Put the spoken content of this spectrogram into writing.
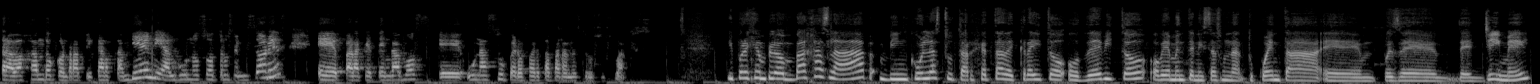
trabajando con Rapicard también y algunos otros emisores eh, para que tengamos eh, una súper oferta para nuestros usuarios. Y por ejemplo, bajas la app, vinculas tu tarjeta de crédito o débito, obviamente necesitas una tu cuenta eh, pues de, de, Gmail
